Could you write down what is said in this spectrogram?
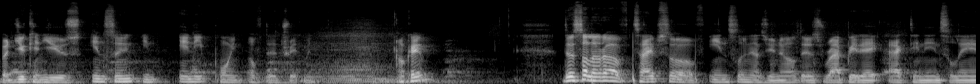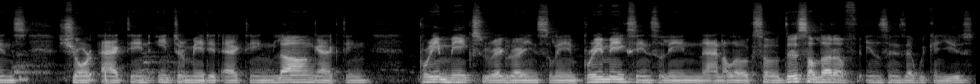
but you can use insulin in any point of the treatment. Okay. There's a lot of types of insulin, as you know. There's rapid acting insulins, short acting, intermediate acting, long acting, premix regular insulin, premix insulin analog. So there's a lot of insulins that we can use,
